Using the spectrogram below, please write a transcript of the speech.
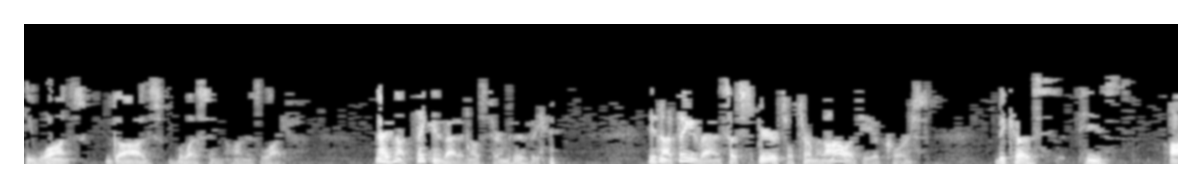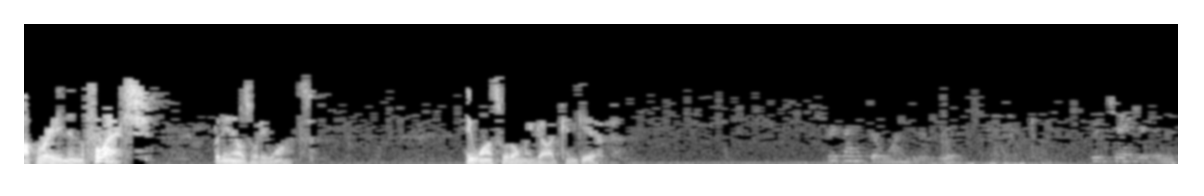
He wants God's blessing on his life. Now, he's not thinking about it in those terms, is he? He's not thinking about it in such spiritual terminology, of course, because he's operating in the flesh, but he knows what he wants. He wants what only God can give. I have to wonder if, if Jacob in this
